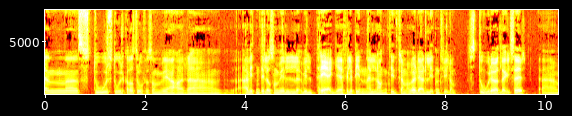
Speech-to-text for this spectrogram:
en eh, stor, stor katastrofe som vi har, eh, er vitne til, og som vil, vil, prege Filippinene lang tid fremover. Det er det liten tvil om. Store ødeleggelser. Eh,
